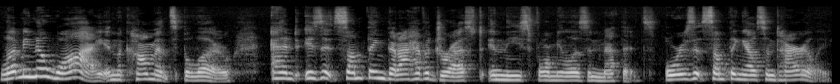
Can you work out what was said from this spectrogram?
Let me know why in the comments below. And is it something that I have addressed in these formulas and methods? Or is it something else entirely?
